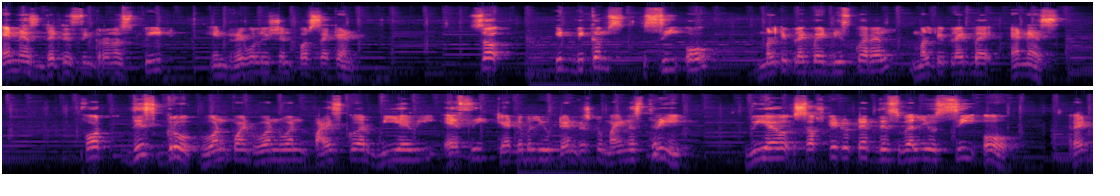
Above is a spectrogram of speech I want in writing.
ns that is synchronous speed in revolution per second. So it becomes CO multiplied by d square L multiplied by ns. For this group 1.11 pi square BAV AC kW 10 raised to minus 3 we have substituted this value CO right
